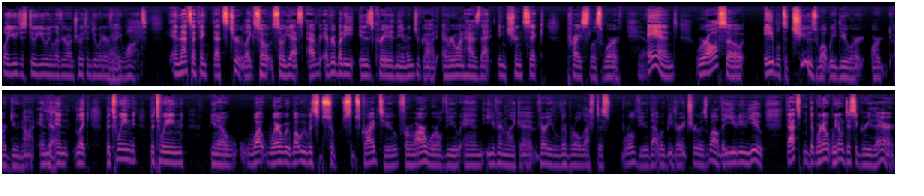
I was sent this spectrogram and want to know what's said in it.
well, you just do you and live your own truth and do whatever Right. you want. And that's I think that's true. Like so so yes, every, everybody is created in the image of God. Everyone has that intrinsic priceless worth. Yeah. And we're also able to choose what we do or or or do not. And Yeah. and like between between you know what where we what we would sub- subscribe to from our worldview and even like a very liberal leftist worldview that would be very true as well. The you do you. That's that we're no we don't disagree there.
